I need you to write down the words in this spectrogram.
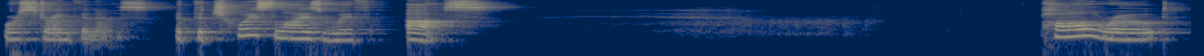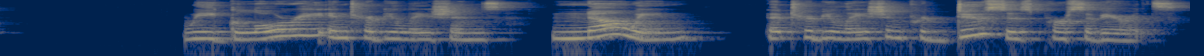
or strengthen us, but the choice lies with us. Paul wrote, We glory in tribulations, knowing that tribulation produces perseverance,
